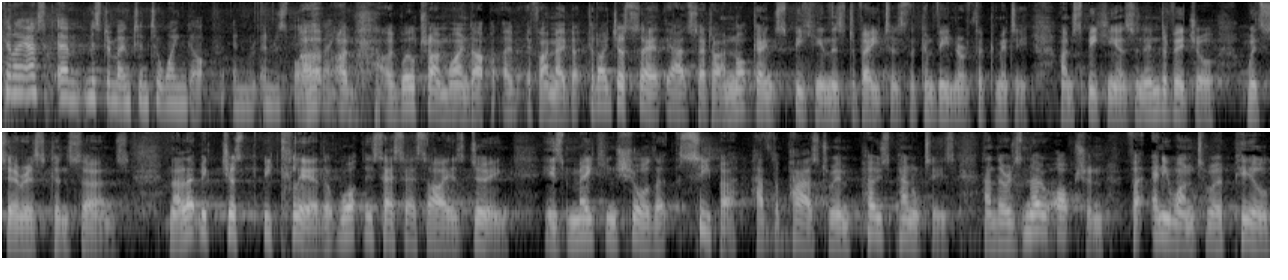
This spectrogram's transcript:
Can I ask um, Mr Mountain to wind up in, in response? Uh, I, I will try and wind up, if I may, but could I just say at the outset, I'm not going to speaking in this debate as the convener of the committee. I'm speaking as an individual with serious concerns. Now, let me just be clear that what this SSI is doing is making sure that SEPA have the powers to impose penalties and there is no option for anyone to appeal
